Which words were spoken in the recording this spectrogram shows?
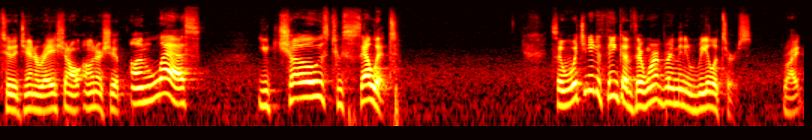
to the generational ownership unless you chose to sell it. So, what you need to think of, there weren't very many realtors, right?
